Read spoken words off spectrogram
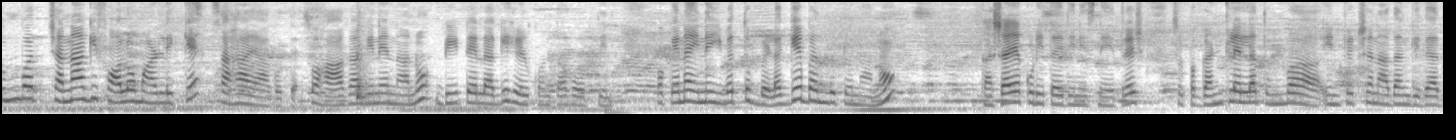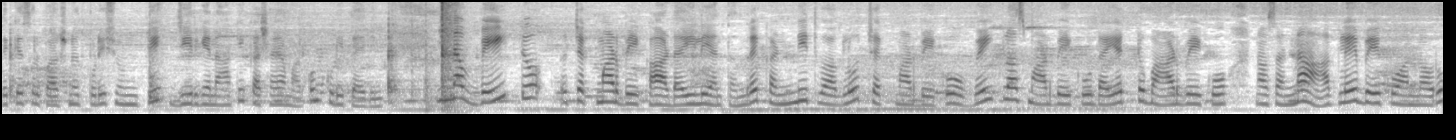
ತುಂಬ ಚೆನ್ನಾಗಿ ಫಾಲೋ ಮಾಡಲಿಕ್ಕೆ ಸಹಾಯ ಆಗುತ್ತೆ. ಸೊ ಹಾಗಾಗಿನೇ ನಾನು ಡೀಟೇಲಾಗಿ ಹೇಳ್ಕೊತಾ ಹೋಗ್ತೀನಿ. ಓಕೆನಾ? ಇನ್ನು ಇವತ್ತು ಬೆಳಗ್ಗೆ ಬಂದುಬಿಟ್ಟು ನಾನು ಕಷಾಯ ಕುಡಿತಾ ಇದ್ದೀನಿ ಸ್ನೇಹಿತರೆ. ಸ್ವಲ್ಪ ಗಂಟ್ಲೆಲ್ಲ ತುಂಬ ಇನ್ಫೆಕ್ಷನ್ ಆದಂಗಿದೆ. ಅದಕ್ಕೆ ಸ್ವಲ್ಪ ಅರ್ಶಿನದ ಪುಡಿ, ಶುಂಠಿ, ಜೀರಿಗೆನ ಹಾಕಿ ಕಷಾಯ ಮಾಡ್ಕೊಂಡು ಕುಡಿತಾ ಇದ್ದೀನಿ. ಇನ್ನು ವೆಯ್ಟು ಚೆಕ್ ಮಾಡಬೇಕಾ ಡೈಲಿ ಅಂತಂದರೆ ಖಂಡಿತವಾಗ್ಲೂ ಚೆಕ್ ಮಾಡಬೇಕು. ವೆಯ್ಟ್ ಲಾಸ್ ಮಾಡಬೇಕು ಡಯಟ್ ಮಾಡಬೇಕು. ನಾವು ಸಣ್ಣ ಆಗಲೇಬೇಕು ಅನ್ನೋರು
